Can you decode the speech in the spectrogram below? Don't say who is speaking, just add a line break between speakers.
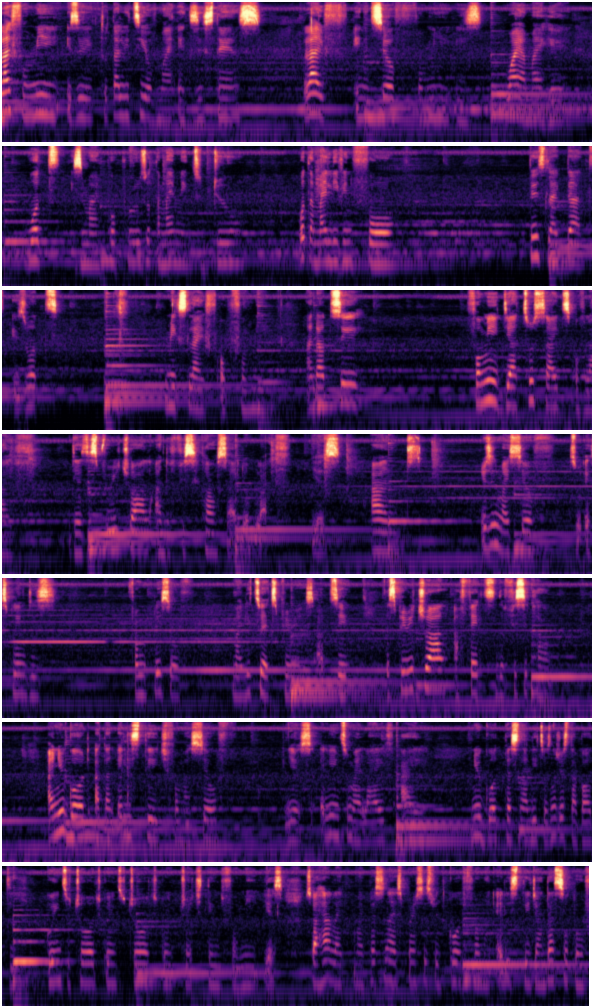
Life for me is the totality of my existence. Life in itself for me is why am I here? What is my purpose? What am I meant to do? What am I living for? Things like that is what makes life up for me. And I'd say for me, there are two sides of life there's the spiritual and the physical side of life. Yes. And using myself to explain this from a place of my little experience, I'd say the spiritual affects the physical. I knew God at an early stage for myself. Yes, early into my life, I knew God personally. It was not just about the going to church, going to church, going to church thing for me. Yes. So I had like my personal experiences with God from an early stage, and that sort of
